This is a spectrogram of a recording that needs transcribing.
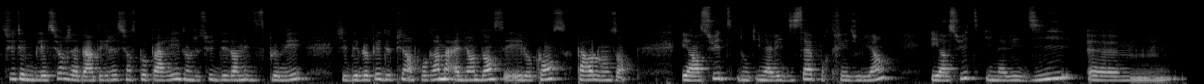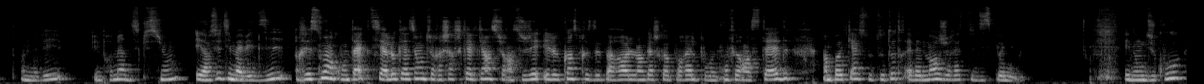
Suite à une blessure, j'avais intégré Sciences Po Paris dont je suis désormais diplômée. J'ai développé depuis un programme alliant danse et éloquence, parlons-en. Et ensuite, donc il m'avait dit ça pour créer du lien. Et ensuite, il m'avait dit, euh, on avait une première discussion. Et ensuite, il m'avait dit Restons en contact. Si à l'occasion tu recherches quelqu'un sur un sujet éloquence, prise de parole, langage corporel pour une conférence TED, un podcast ou tout autre événement, je reste disponible. Et donc, du coup,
